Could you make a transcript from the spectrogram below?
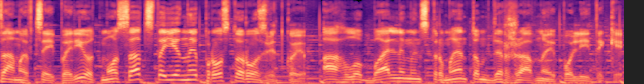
Саме в цей період Мосад стає не просто розвідкою, а глобальним інструментом державної політики.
